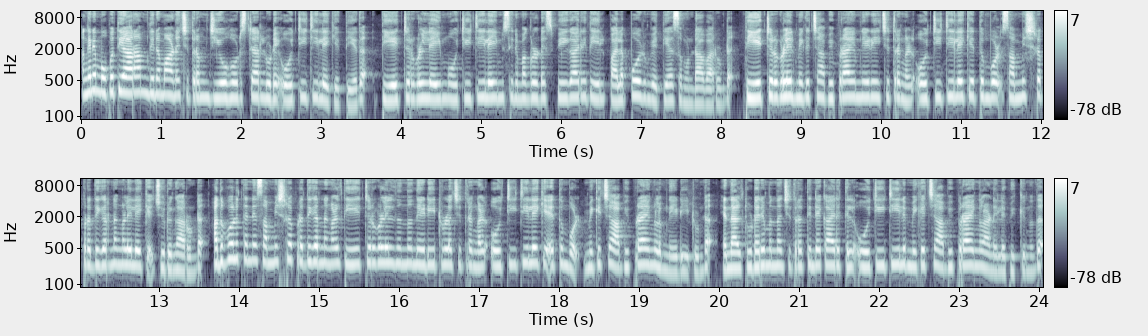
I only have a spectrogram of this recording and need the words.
അങ്ങനെ മുപ്പത്തിയാറാം ദിനമാണ് ചിത്രം ജിയോ ഹോട്ട്സ്റ്റാറിലൂടെ ഒ ടി ടിയിലേക്ക് എത്തിയത്. തിയേറ്ററുകളിലെയും ഒ ടി ടിയിലെയും സിനിമകളുടെ സ്വീകാര്യതയിൽ പലപ്പോഴും വ്യത്യാസമുണ്ടാവാറുണ്ട്. തിയേറ്ററുകളിൽ മികച്ച അഭിപ്രായം നേടിയ ചിത്രങ്ങൾ ഒ ടി ടിയിലേക്ക് എത്തുമ്പോൾ സമ്മിശ്ര പ്രതികരണങ്ങളിലേക്ക് ചുരുങ്ങാറുണ്ട്. അതുപോലെ തന്നെ സമ്മിശ്ര പ്രതികരണങ്ങൾ തിയേറ്ററുകളിൽ നിന്ന് നേടിയിട്ടുള്ള ചിത്രങ്ങൾ ഒ ടി ടിയിലേക്ക് എത്തുമ്പോൾ മികച്ച അഭിപ്രായങ്ങളും നേടിയിട്ടുണ്ട്. എന്നാൽ തുടരുമെന്ന ചിത്രത്തിന്റെ കാര്യത്തിൽ ഒ ടി ടിയിലും മികച്ച അഭിപ്രായങ്ങളാണ് ലഭിക്കുന്നത്.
